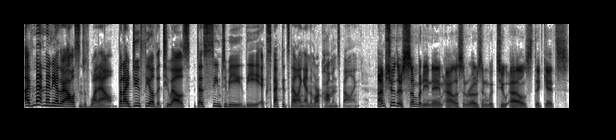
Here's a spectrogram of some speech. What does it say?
I've met many other Allisons with one L, but I do feel that two L's does seem to be the expected spelling and the more common spelling. I'm sure there's somebody named Allison Rosen with two L's that gets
